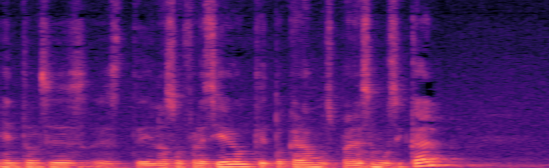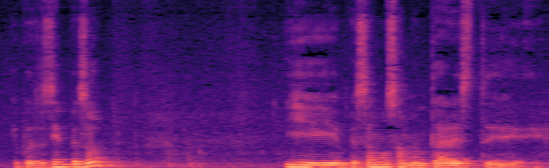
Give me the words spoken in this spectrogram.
entonces este, nos ofrecieron que tocáramos para ese musical. Y pues así empezó. Y empezamos a montar este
